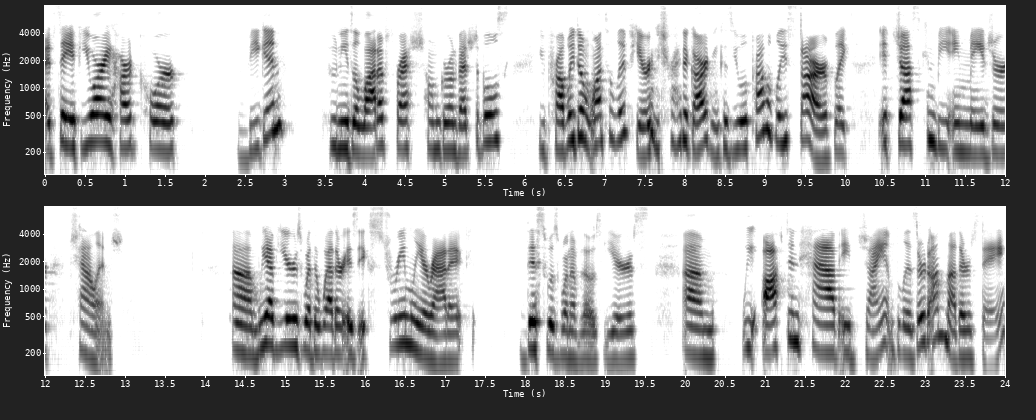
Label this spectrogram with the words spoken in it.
I'd say if you are a hardcore vegan who needs a lot of fresh homegrown vegetables, you probably don't want to live here and try to garden because you will probably starve. Like, it just can be a major challenge. Um, we have years where the weather is extremely erratic. This was one of those years. Um, we often have a giant blizzard on Mother's Day,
